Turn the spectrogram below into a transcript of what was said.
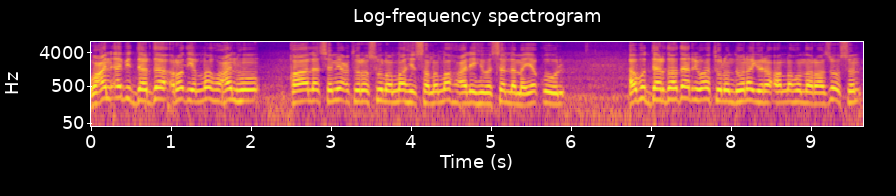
وعن أبي الدرداء رضي الله عنه قال سمعت رسول الله صلى الله عليه وسلم يقول Ebu Derda'dan rivayet olunduğuna göre Allah ona razı olsun.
